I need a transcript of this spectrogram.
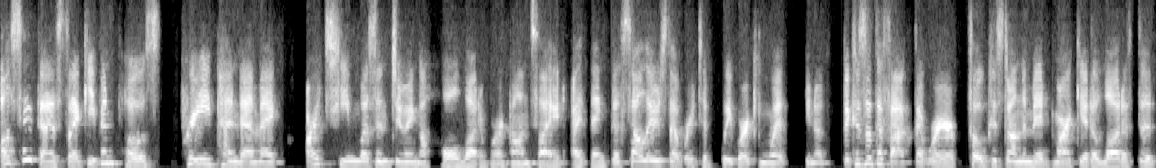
I'll say this: like even post pre-pandemic, our team wasn't doing a whole lot of work on site. I think the sellers that we're typically working with, you know, because of the fact that we're focused on the mid market, a lot of the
